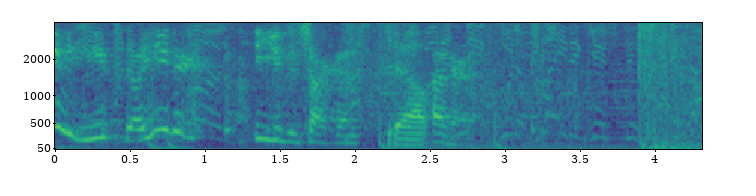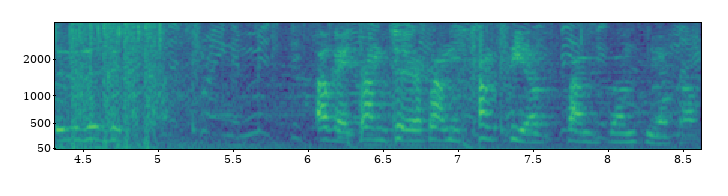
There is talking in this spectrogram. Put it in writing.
What do you use? Are you using, you using shotgun? Yeah. Okay. Okay, time to time time to see up. Time time to see up. Are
